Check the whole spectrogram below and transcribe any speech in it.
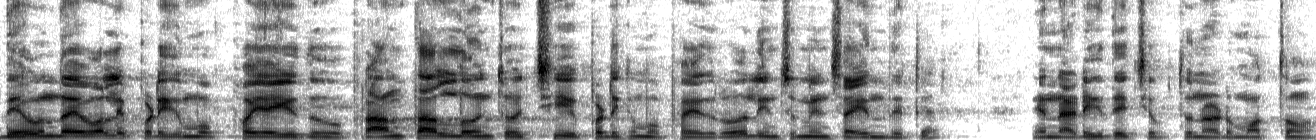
దేవుని దయ వల్ల ఇప్పటికి ముప్పై ఐదు ప్రాంతాల్లోంచి వచ్చి ఇప్పటికి ముప్పై ఐదు రోజులు ఇంచుమించు అయిందిట. నేను అడిగితే చెప్తున్నాడు మొత్తం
